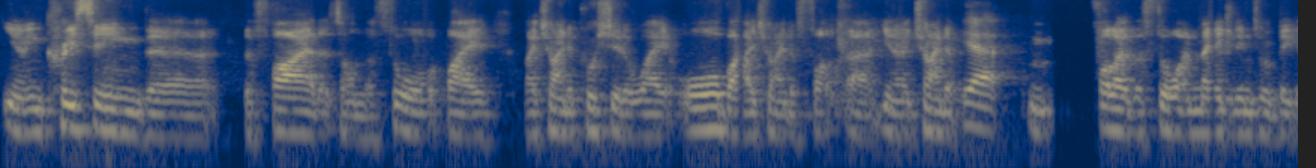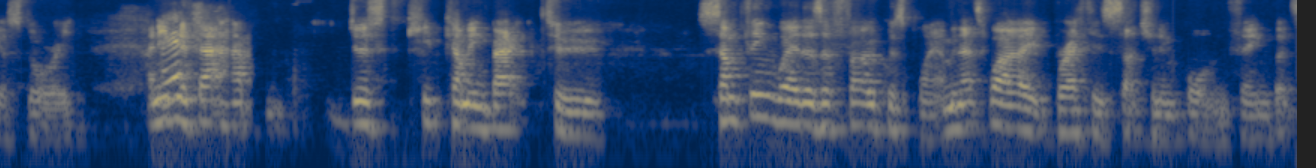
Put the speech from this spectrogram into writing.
you know increasing the the fire that's on the thought by by trying to push it away or by trying to follow uh, you know trying to yeah. follow the thought and make it into a bigger story and even if that happens just keep coming back to something where there's a focus point i mean that's why breath is such an important thing but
